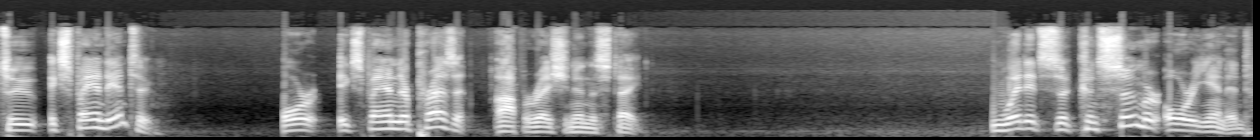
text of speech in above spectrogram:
to expand into or expand their present operation in the state, when it's a consumer oriented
